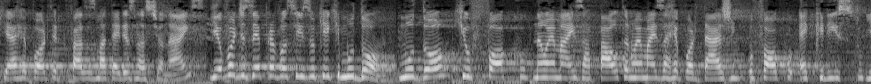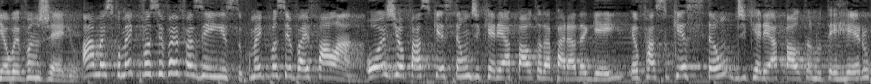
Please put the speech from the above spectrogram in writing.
que é a repórter que faz as matérias nacionais. E eu vou dizer para vocês o que que mudou. Mudou que o foco não é mais a pauta, não é mais a reportagem, o foco é Cristo e é o evangelho. Ah, mas como é que você vai fazer isso? Como é que você vai falar? Hoje eu faço questão de querer a pauta da parada gay, eu faço questão de querer a pauta no terreiro,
